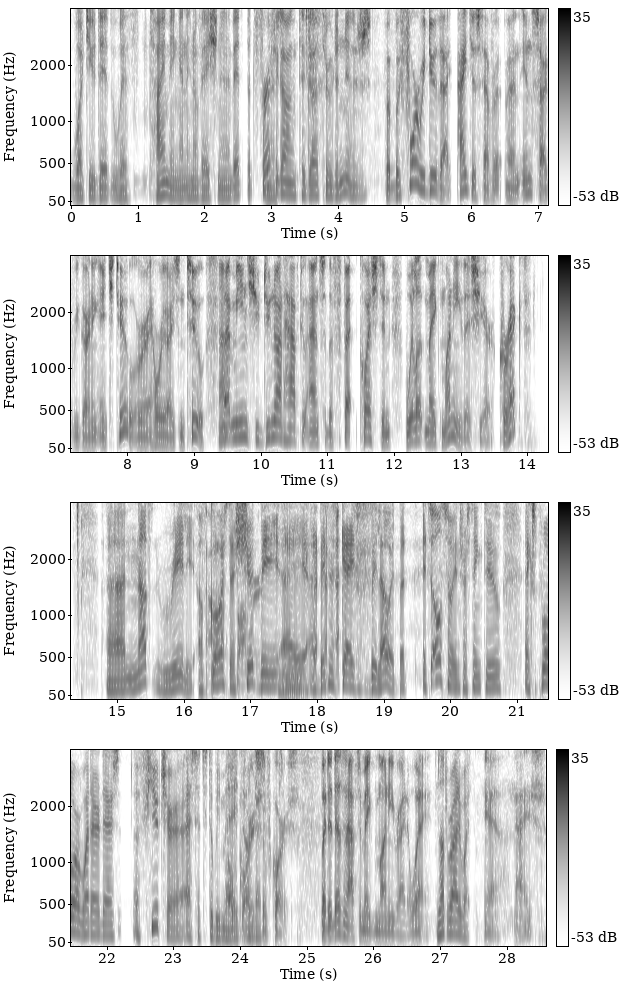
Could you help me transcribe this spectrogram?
what you did with timing and innovation in a bit. But first, Nice. we're going to go through the news. But before we do that, I just have an insight regarding H2 or Horizon 2. That means you do not have to answer the question, will it make money this year? Correct? Uh, not really. Of course, there should be a, a business case below it, but it's also interesting to explore whether there's a future assets to be made. Of course, of course. But it doesn't have to make money right away. Not right away. Yeah, nice.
